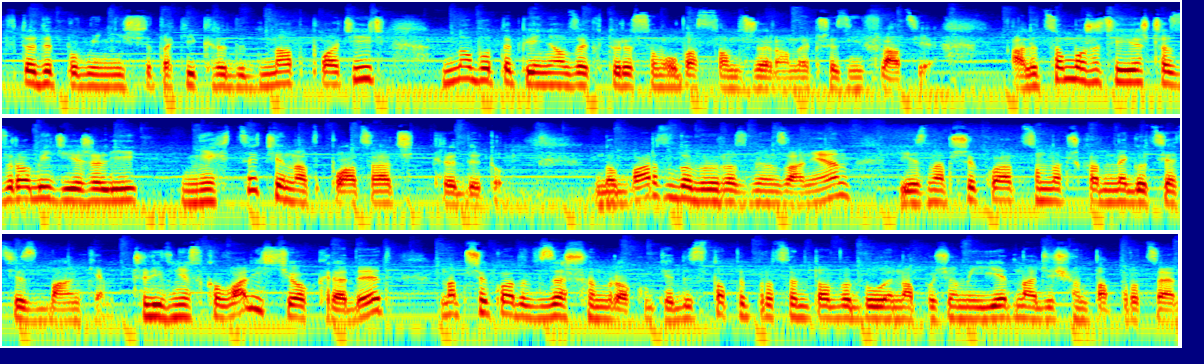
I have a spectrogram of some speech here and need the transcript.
wtedy powinniście taki kredyt nadpłacić, no bo te pieniądze, które są u was, są zżerane przez inflację. Ale co możecie jeszcze zrobić, jeżeli nie chcecie nadpłacać kredytu? No bardzo dobrym rozwiązaniem jest na przykład, są na przykład negocjacje z bankiem, czyli wnioskowaliście o kredyt na przykład w zeszłym roku, kiedy stopy procentowe były na poziomie 0,1%,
